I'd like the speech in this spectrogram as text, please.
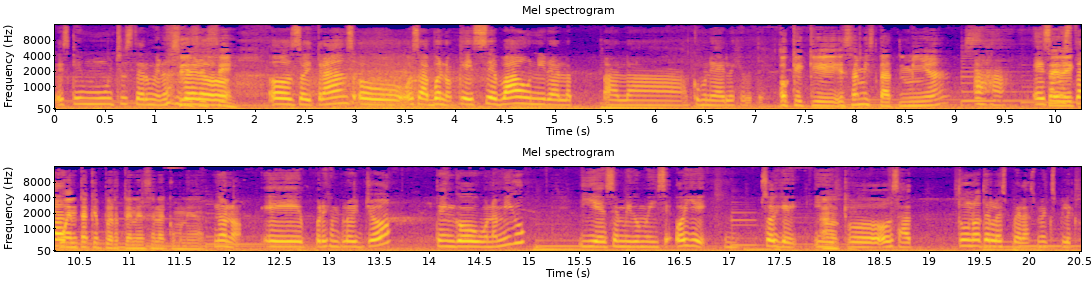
es que hay muchos términos, Sí, sí, pero... sí. O soy trans, o, o sea, bueno, que se va a unir a la, a la comunidad LGBT. Ok, que esa amistad mía Ajá. Esa se dé cuenta que pertenece a la comunidad. No, no. Eh, por ejemplo, yo tengo un amigo y ese amigo me dice, oye, soy gay. Y, Ah, o, o sea, tú no te lo esperas, me explico.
